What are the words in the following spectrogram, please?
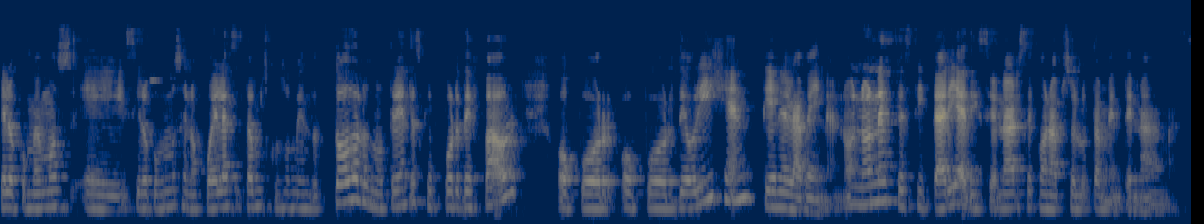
que lo comemos, eh, si lo comemos en hojuelas, estamos consumiendo todos los nutrientes que por default o por, o por de origen tiene la avena, ¿no? No necesitaría adicionarse con absolutamente nada más.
